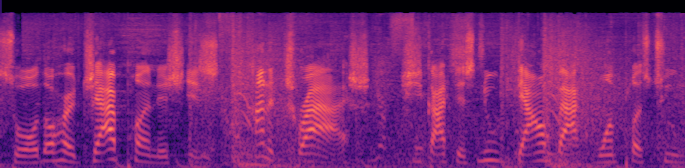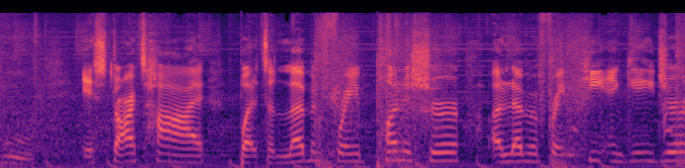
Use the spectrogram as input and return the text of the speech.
So although her jab punish is kind of trash, she's got this new down back one plus two move. It starts high, but it's 11 frame Punisher, 11 frame Heat Engager,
